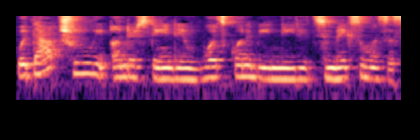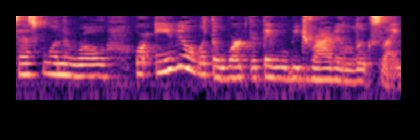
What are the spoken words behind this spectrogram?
without truly understanding what's going to be needed to make someone successful in the role or even what the work that they will be driving looks like.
